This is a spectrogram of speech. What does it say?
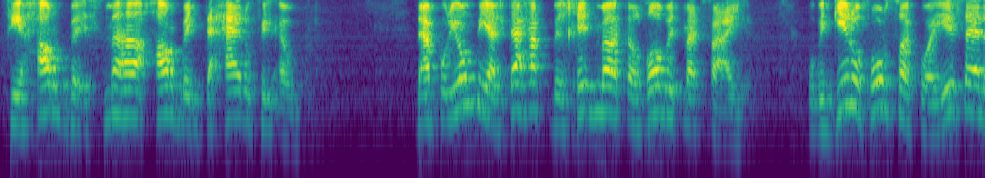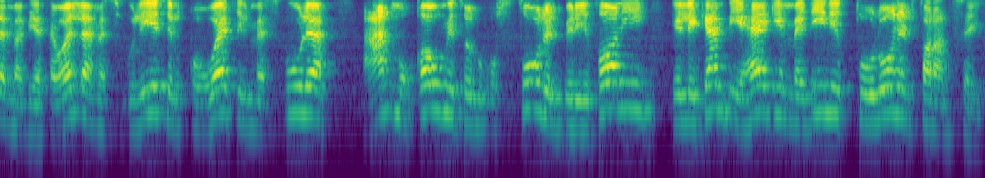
في حرب اسمها حرب التحالف الأول. نابليون بيلتحق بالخدمة كظابط مدفعية. وبتجيله فرصة كويسة لما بيتولى مسؤولية القوات المسؤولة عن مقاومة الأسطول البريطاني اللي كان بيهاجم مدينة طولون الفرنسية.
